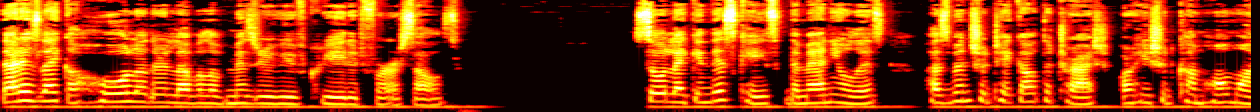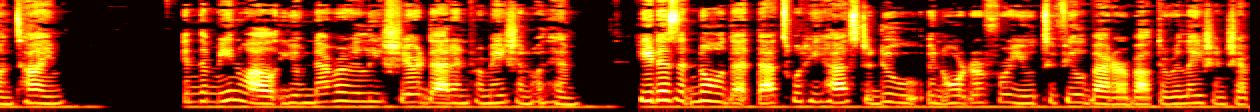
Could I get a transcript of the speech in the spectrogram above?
That is like a whole other level of misery we've created for ourselves. So, like in this case, the manual is husband should take out the trash or he should come home on time. In the meanwhile, you've never really shared that information with him. He doesn't know that that's what he has to do in order for you to feel better about the relationship.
